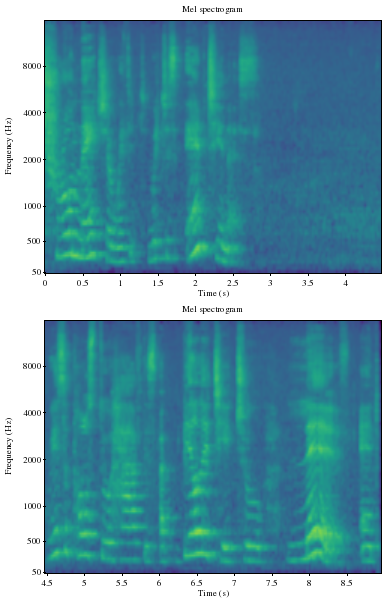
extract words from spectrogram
true nature, which is emptiness. We are supposed to have this ability to live and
